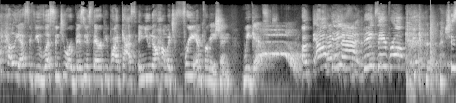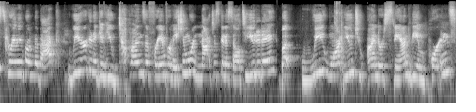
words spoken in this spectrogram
a hell yes if you've listened to our business therapy podcast and you know how much free information we give. Oh, oh thanks, thanks, April. She's screaming from the back. We are going to give you tons of free information. We're not just going to sell to you today, but we want you to understand the importance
